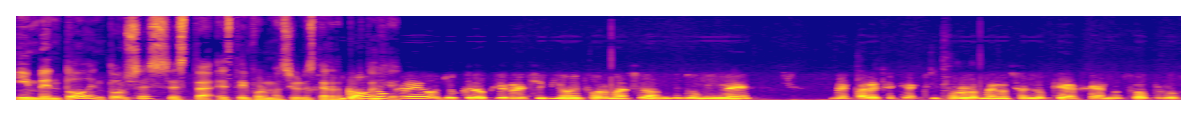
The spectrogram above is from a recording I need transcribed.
inventó entonces esta esta información, este reportaje. No, no creo, yo creo que recibió información, digo, a mí me, me parece que aquí por lo menos en lo que hace a nosotros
